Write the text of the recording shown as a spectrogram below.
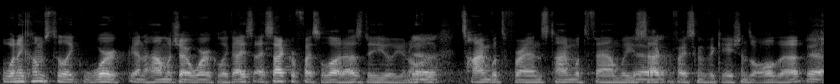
when it comes to like work and how much I work, like I, I sacrifice a lot, as do you. You know, Yeah. time with friends, time with family, Yeah. sacrificing vacations, all that. Yeah.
